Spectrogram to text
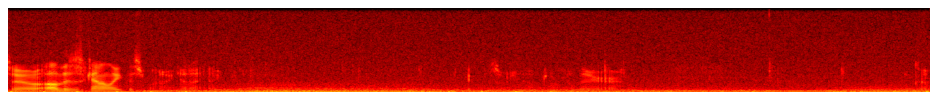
So, oh, this is kind of like this one. I gotta. Okay, so we hopped over there. Okay.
